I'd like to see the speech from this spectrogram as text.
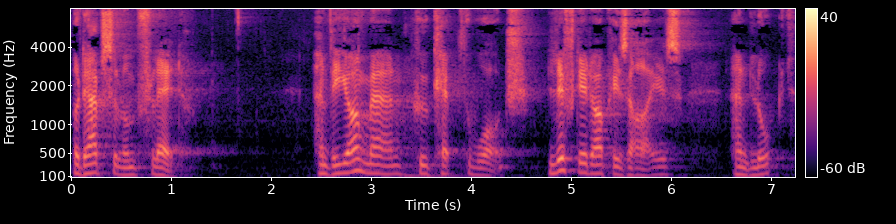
But Absalom fled, and the young man who kept the watch lifted up his eyes and looked,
